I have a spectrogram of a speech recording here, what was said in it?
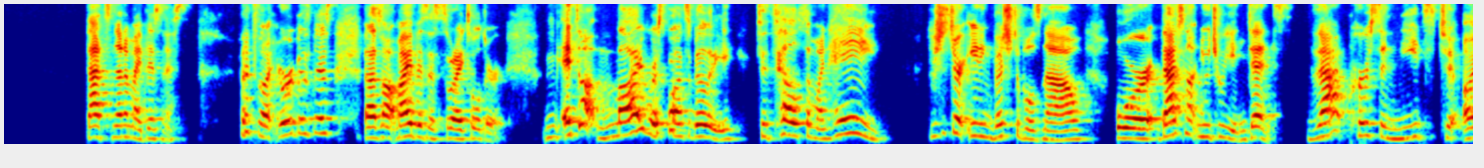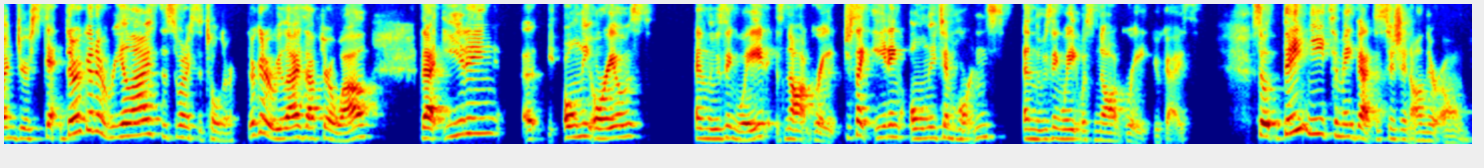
that's none of my business. That's not your business. That's not my business. Is what I told her. It's not my responsibility to tell someone, hey, you should start eating vegetables now, or that's not nutrient dense. That person needs to understand. They're going to realize this is what I told her. They're going to realize after a while that eating uh, only Oreos and losing weight is not great. Just like eating only Tim Hortons and losing weight was not great, you guys. So they need to make that decision on their own.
